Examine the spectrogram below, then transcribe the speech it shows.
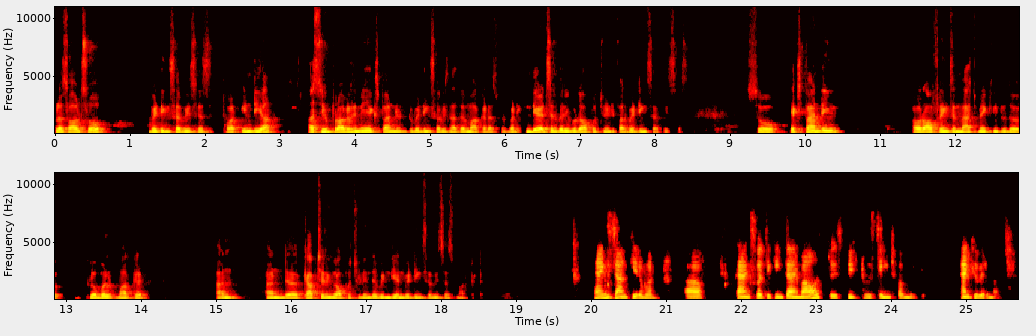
plus also wedding services for India. As you progress, you may expand into wedding service in other market as well. But India, it's a very good opportunity for wedding services. So expanding our offerings and matchmaking to the global market and and uh, capturing the opportunity in the Indian wedding services market. Thanks, Janakiraman. Uh, thanks for taking time out to speak to Exchange for Media. Thank you very much.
